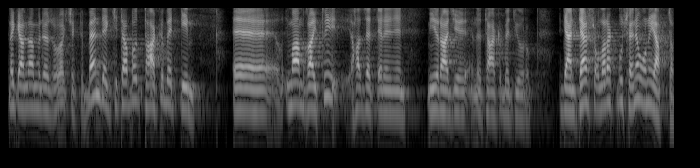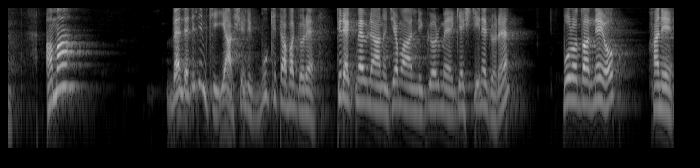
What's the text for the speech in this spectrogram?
Mekandan münezzeh olarak çıktı. Ben de kitabı takip ettiğim e, İmam Gaytı Hazretleri'nin miracını takip ediyorum. Yani ders olarak bu sene onu yaptım. Ama Ben de dedim ki ya şimdi bu kitaba göre direkt Mevla'nın cemalini görmeye geçtiğine göre burada ne yok? Hani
